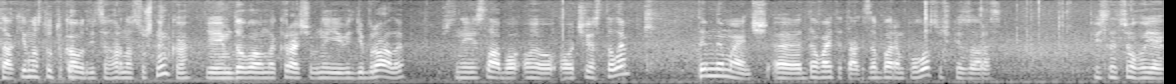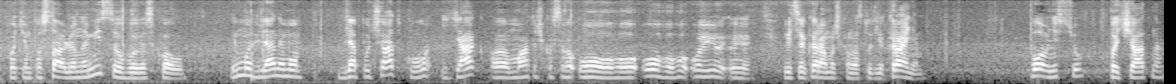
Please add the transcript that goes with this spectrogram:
Так, і в нас тут така дивіться, гарна сушнинка. Я їм давав на краще, щоб вони її відібрали, щоб вони її слабо очистили. Тим не менш, е, давайте так, заберемо полосочки зараз. Після цього я їх потім поставлю на місце обов'язково. І ми глянемо для початку, як е, маточка себе. Ого, ого, ой-ой-ой. Дивіться, яка рамочка у нас тут є крайня. Повністю печатна,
